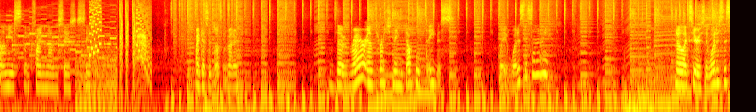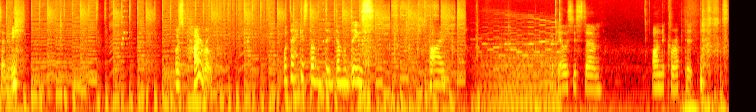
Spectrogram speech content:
let me just like find another save. save. I guess it doesn't matter. The rare and threatening Double Davis. Wait, what is this enemy? No, like seriously, what is this enemy? oh, it's Pyrope. What the heck is Double, double Davis? Bye. Okay, let's just um uncorrupt it.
